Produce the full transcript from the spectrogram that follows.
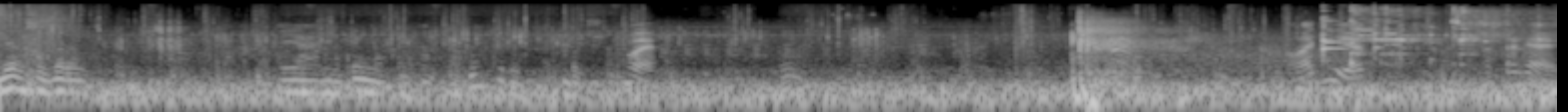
Со здоровьем. Я не понял, как там одну или больше. Какое? Молодец. Стреляет.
